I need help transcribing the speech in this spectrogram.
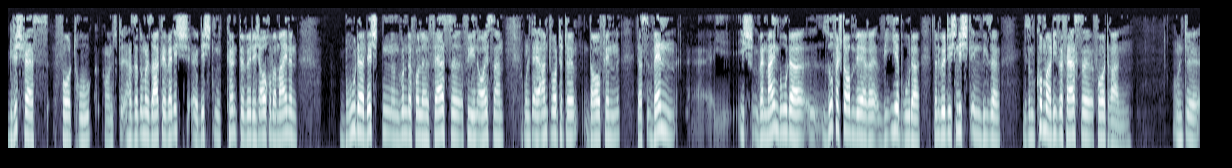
Gedichtvers vortrug und Hazrat Umar sagte, wenn ich äh, dichten könnte, würde ich auch über meinen Bruder dichten und wundervolle Verse für ihn äußern. Und er antwortete daraufhin, dass wenn äh, ich, wenn mein Bruder so verstorben wäre wie ihr Bruder, dann würde ich nicht in dieser diesem Kummer diese Verse vortragen. Und äh,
